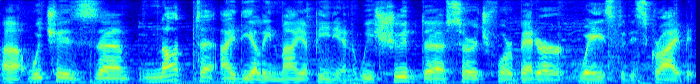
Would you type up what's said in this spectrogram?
uh, which is um, not uh, ideal in my opinion. We should uh, search for better ways to describe it.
